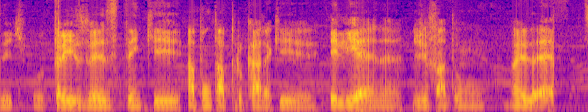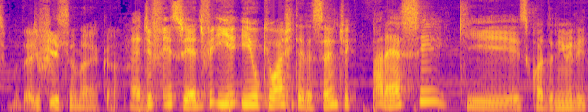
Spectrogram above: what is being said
e, tipo, três vezes tem que apontar pro cara que ele é, né? De fato, um. Mas é, tipo, é difícil, né, cara? É difícil. E, é difícil. E, e, o que eu acho interessante é que parece que esse quadrinho ele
